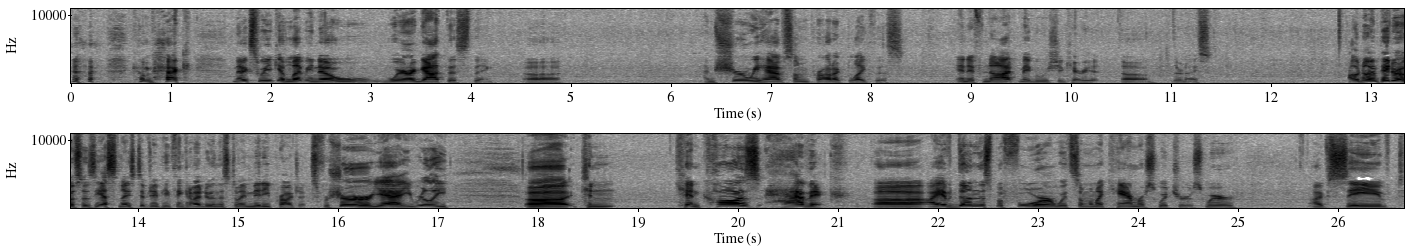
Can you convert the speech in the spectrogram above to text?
Come back next week and let me know where I got this thing. Uh, I'm sure we have some product like this. And if not, maybe we should carry it. Uh, they're nice. Oh, Noam Pedro says, yes, nice tip, JP. Thinking about doing this to my MIDI projects. For sure, yeah, you really uh, can, can cause havoc. Uh, I have done this before with some of my camera switchers where I've saved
